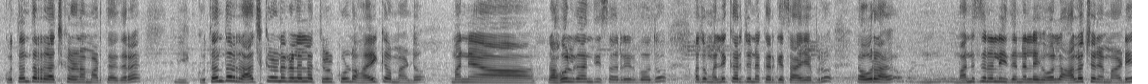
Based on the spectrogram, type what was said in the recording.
ಕುತಂತ್ರ ರಾಜಕಾರಣ ಮಾಡ್ತಾ ಇದ್ದಾರೆ ಈ ಕುತಂತ್ರ ರಾಜಕಾರಣಗಳೆಲ್ಲ ತಿಳ್ಕೊಂಡು ಹೈಕಮಾಂಡು ಮಾನ್ಯ ರಾಹುಲ್ ಗಾಂಧಿ ಸರ್ ಇರ್ಬೋದು ಅಥವಾ ಮಲ್ಲಿಕಾರ್ಜುನ ಖರ್ಗೆ ಸಾಹೇಬರು ಅವರ ಮನಸ್ಸಿನಲ್ಲಿ ಇದನ್ನೆಲ್ಲ ಹೋಲ ಆಲೋಚನೆ ಮಾಡಿ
